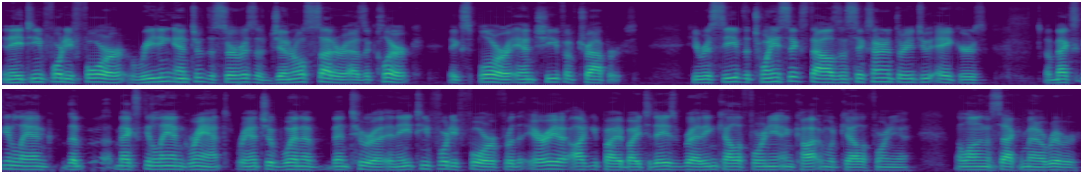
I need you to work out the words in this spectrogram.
In 1844, Reading entered the service of General Sutter as a clerk, explorer, and chief of trappers. He received the 26,632 acres of Mexican land, the Mexican land grant, Rancho Buenaventura, in 1844 for the area occupied by today's Redding, California, and Cottonwood, California, along the Sacramento River.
